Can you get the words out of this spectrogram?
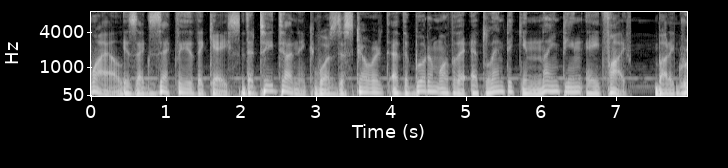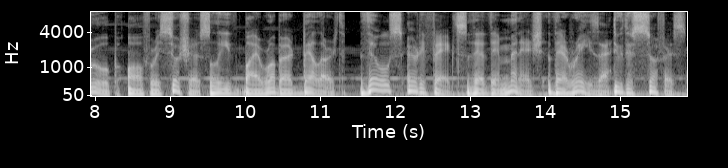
meanwhile is exactly the case. The Titanic was discovered at the bottom of the Atlantic in 1985 by a group of researchers led by Robert Ballard. Those artifacts that they managed their razor to the surface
